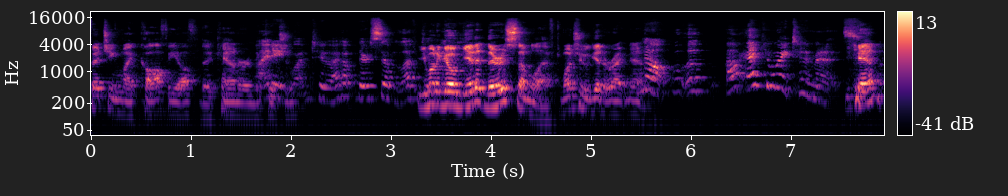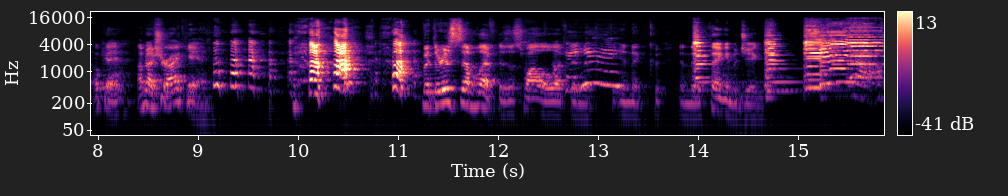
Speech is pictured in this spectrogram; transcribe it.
fetching my coffee off the counter in the I need kitchen? one too. I hope there's some left. You want to go get it? There is some left. Why don't you go get it right now? No, well, uh, I I can wait ten minutes. You can? Okay. Yeah. I'm not sure I can. but there is some left. There's a swallow left Okay, in the in the in the. Oh.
